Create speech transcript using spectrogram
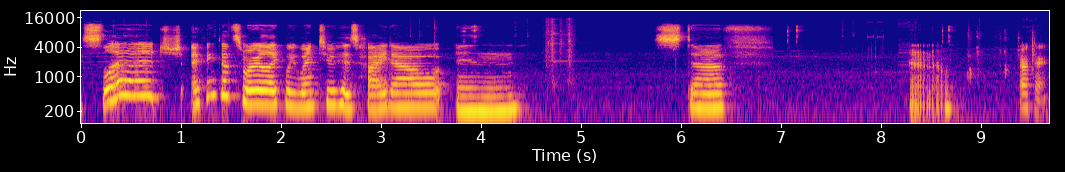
Sledge. I think that's where like we went to his hideout and stuff. I don't know. Okay.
